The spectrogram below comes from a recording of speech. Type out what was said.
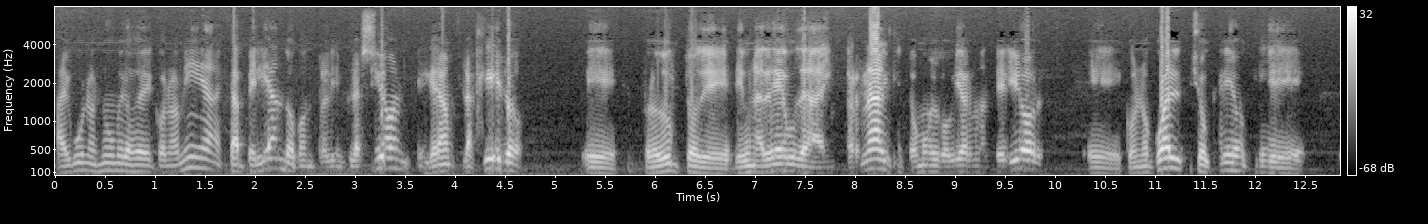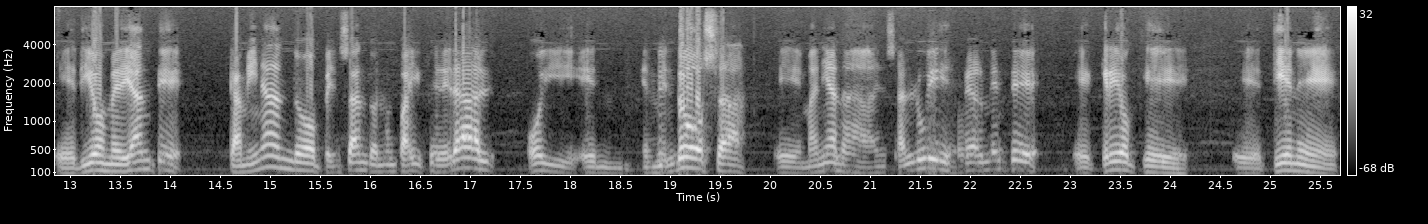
algunos números de economía, está peleando contra la inflación, el gran flagelo, producto de, una deuda infernal que tomó el gobierno anterior, con lo cual yo creo que Dios mediante, caminando, pensando en un país federal, hoy en, en Mendoza, mañana en San Luis, realmente creo que eh, tiene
